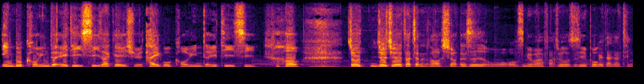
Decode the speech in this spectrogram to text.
印度口音的 ATC，他可以学泰国口音的 ATC，然后就你就觉得他讲得很好笑，但是我我是没有办法，所以我直接播给大家听。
